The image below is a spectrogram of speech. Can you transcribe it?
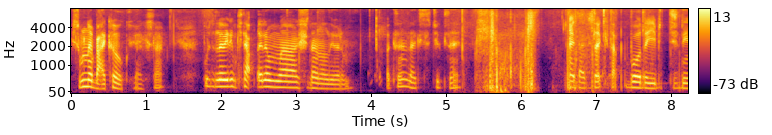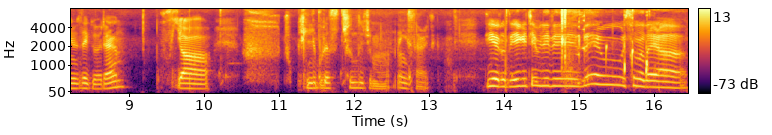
İşte bunları Berkay okuyor arkadaşlar. Burada da benim kitaplarım var. Şuradan alıyorum. Baksanıza arkadaşlar çok güzel. Evet arkadaşlar kitap bu odayı bitirdiğimize göre. Uf ya. Kirli burası çıldıracağım ama. Neyse artık. Diğer odaya geçebiliriz. Euu, son odaya.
